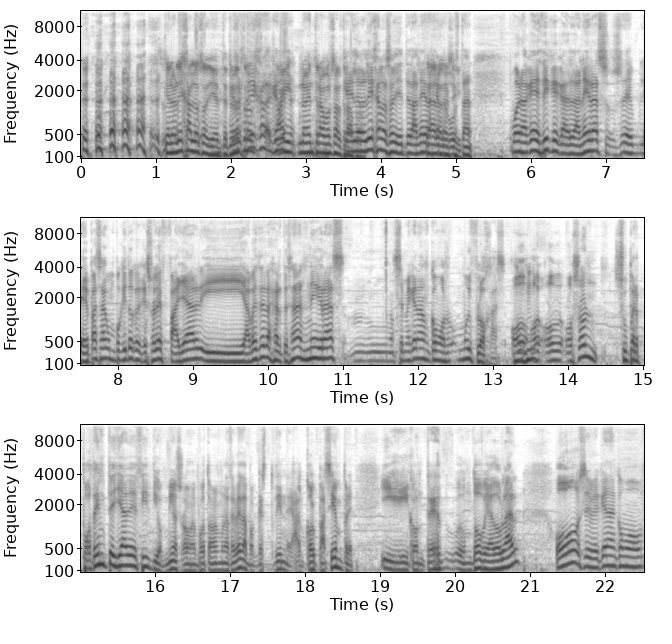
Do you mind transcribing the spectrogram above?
que lo elijan los oyentes. Que lo Nosotros elijan- que lo- ahí no entramos al Que lo elijan los oyentes, las negras Claro que me que sí. gustan. Bueno, hay que decir que la negra le pasa un poquito que, que suele fallar y a veces las artesanas negras mm, se me quedan como muy flojas. O, son súper potentes ya de decir, Dios mío, solo me puedo tomarme una cerveza porque esto tiene alcohol para siempre y con tres, un dos voy a doblar. O se me quedan como,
